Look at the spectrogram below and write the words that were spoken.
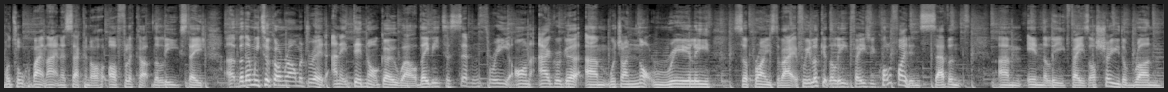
We'll talk about that in a second. I'll, I'll flick up the league stage. Uh, but then we took on Real Madrid and it did not go well. They beat us 7-3 on aggregate, um, which I'm not really surprised about. If we look at the league phase, we qualified in seventh um, in the league phase. I'll show you the run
